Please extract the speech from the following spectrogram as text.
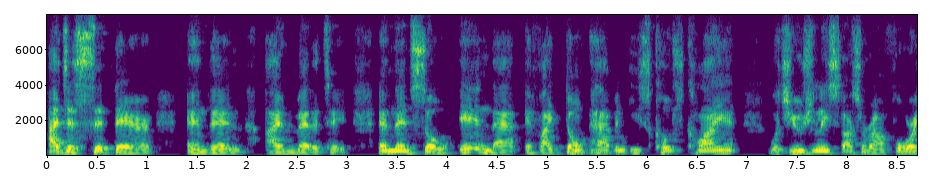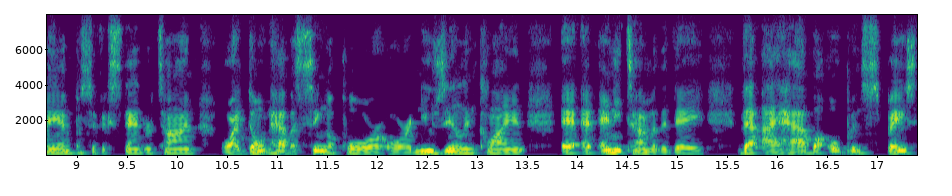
I just sit there and then I meditate. And then, so in that, if I don't have an East Coast client, which usually starts around 4 a.m. Pacific Standard Time, or I don't have a Singapore or a New Zealand client at, at any time of the day, that I have an open space,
